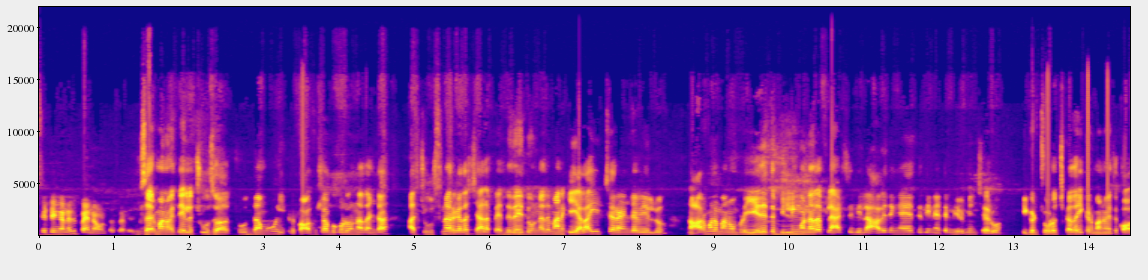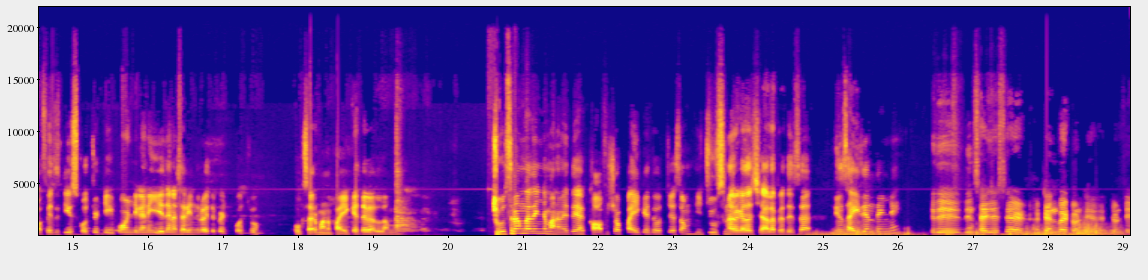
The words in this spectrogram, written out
సిట్టింగ్ అనేది పైన ఉంటుంది సార్ ఇది. ఒకసారి మనం అయితే వెళ్ళి చూసా చూద్దాము. ఇక్కడ కాఫీ షాప్ కూడా ఉన్నదంట. అది చూస్తున్నారు కదా చాలా పెద్దదైతే ఉన్నది. మనకి ఎలా ఇచ్చారంటే వీళ్ళు నార్మల్ మనం ఇప్పుడు ఏదైతే బిల్డింగ్ ఉన్నదో ఫ్లాట్స్ వీళ్ళు ఆ విధంగా అయితే దీన్ని అయితే నిర్మించారు. ఇక్కడ చూడొచ్చు కదా ఇక్కడ మనం అయితే కాఫీ అయితే తీసుకోవచ్చు టీ పాయింట్ కానీ ఏదైనా సరే ఇందులో అయితే పెట్టుకోవచ్చు. ఒకసారి మనం పైకి అయితే వెళ్దాము. చూసినాం కదండి మనమైతే కాఫీ షాప్ పైకి అయితే వచ్చేసాం. ఇది చూస్తున్నారు కదా చాలా పెద్దది. సార్ దీని సైజ్ ఎంత అండి ఇది దీని సైజ్ చేస్తే ten by twenty twenty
